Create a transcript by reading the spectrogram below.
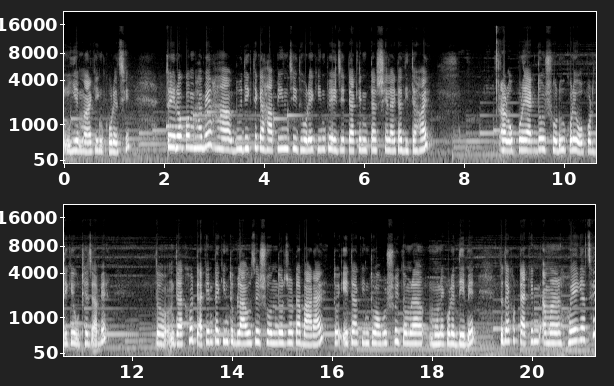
ইয়ে মার্কিং করেছি। তো এরকমভাবে হা, দুই দিক থেকে হাফ ইঞ্চি ধরে কিন্তু এই যে ট্যাকেনটার সেলাইটা দিতে হয়। আর ওপরে একদম সরু করে ওপর দিকে উঠে যাবে। তো দেখো, ট্যাকেনটা কিন্তু ব্লাউজের সৌন্দর্যটা বাড়ায়, তো এটা কিন্তু অবশ্যই তোমরা মনে করে দেবে। তো দেখো, ট্যাকেন আমার হয়ে গেছে।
